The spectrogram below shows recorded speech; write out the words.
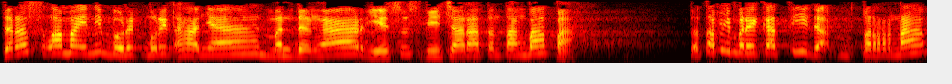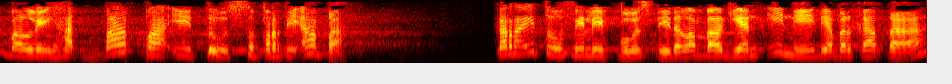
Saudara, selama ini murid-murid hanya mendengar Yesus bicara tentang Bapa. Tetapi mereka tidak pernah melihat Bapa itu seperti apa. Karena itu Filipus di dalam bagian ini dia berkata,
